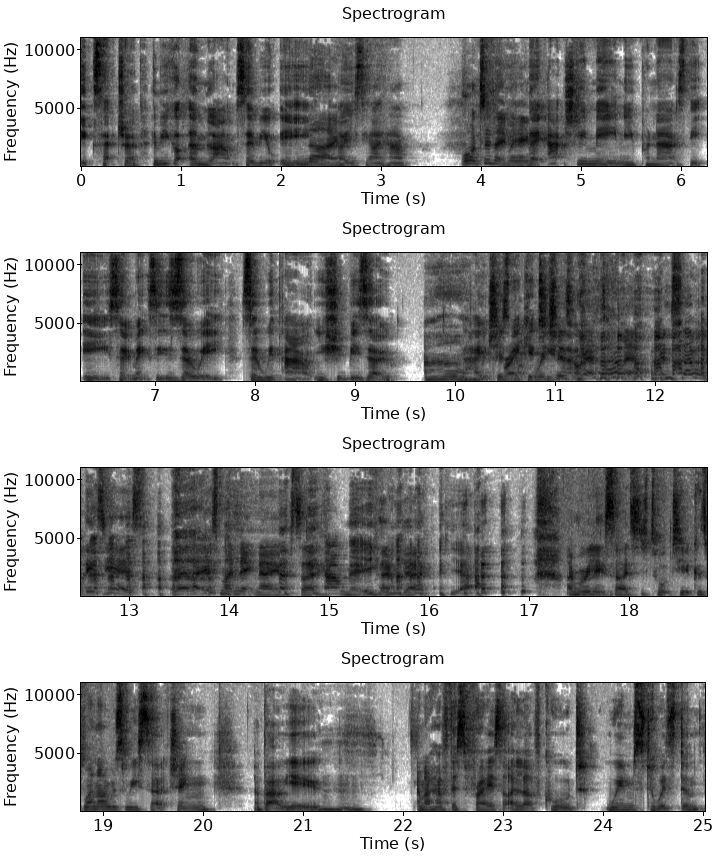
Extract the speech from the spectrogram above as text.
etc. Have you got umlauts over your E? No. Oh, you see, I have. What do they mean? They actually mean you pronounce the E, so it makes it Zoe. So without, you should be Zoe. I hate which to is break my- it which to you is now. yeah, damn it. I've been so all these years. Yeah, that is my nickname. So and me. there we go. yeah. I'm really excited to talk to you because when I was researching about you, Mm-hmm. and I have this phrase that I love called wounds to wisdom.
